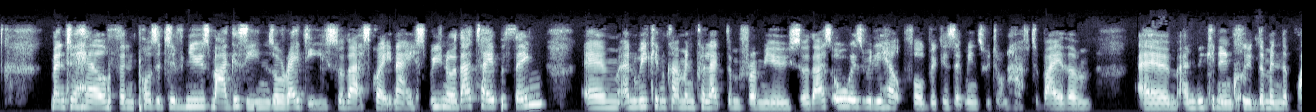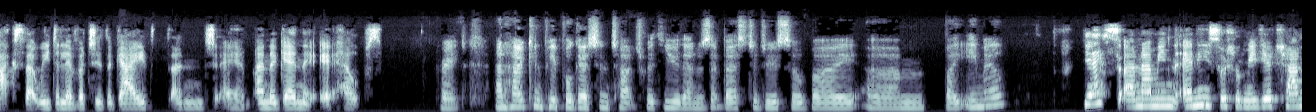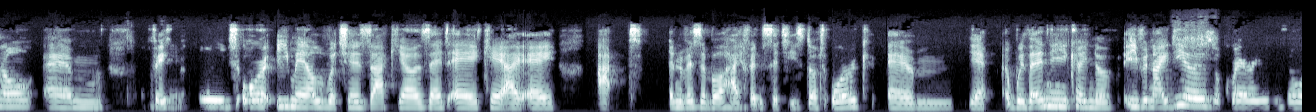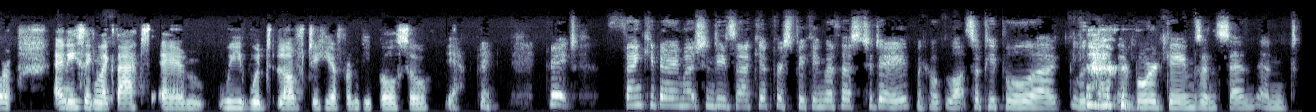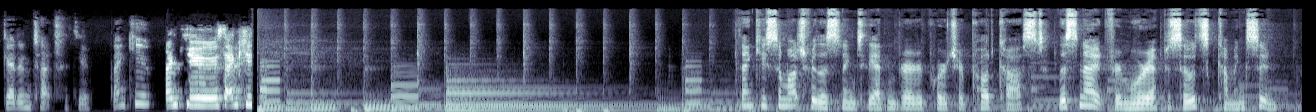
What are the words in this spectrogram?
mental health and positive news magazines already. So that's quite nice. You know, that type of thing. Um, and we can come and collect them from you. So that's always really helpful because it means we don't have to buy them. Um, and we can include them in the packs that we deliver to the guides. And, um, and again, it, it helps. Great. And how can people get in touch with you then? Is it best to do so by um, by email? Yes, and I mean any social media channel, um, okay. Facebook page or email, which is Zakia Z A K I A at invisible-cities.org. Um, yeah, with any kind of even ideas or queries or anything like that, um, we would love to hear from people. So yeah, great, great. Thank you very much indeed, Zakia, for speaking with us today. We hope lots of people uh, look at their board games and send and get in touch with you. Thank you. Thank you. Thank you. Thank you so much for listening to the Edinburgh Reporter podcast. Listen out for more episodes coming soon.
